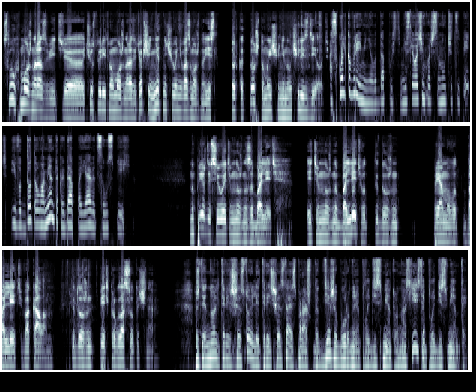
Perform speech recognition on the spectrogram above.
Слух можно развить, э, чувство ритма можно развить. Вообще нет ничего невозможного, если только то, что мы еще не научились делать. А сколько времени, вот, допустим, если очень хочется научиться петь, и вот до того момента, когда появятся успехи? Ну, прежде всего, этим нужно заболеть. Этим нужно болеть, вот ты должен прямо вот болеть вокалом. Ты должен петь круглосуточно. Жди 036 или 36 спрашивают, да где же бурные аплодисменты? У нас есть аплодисменты?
